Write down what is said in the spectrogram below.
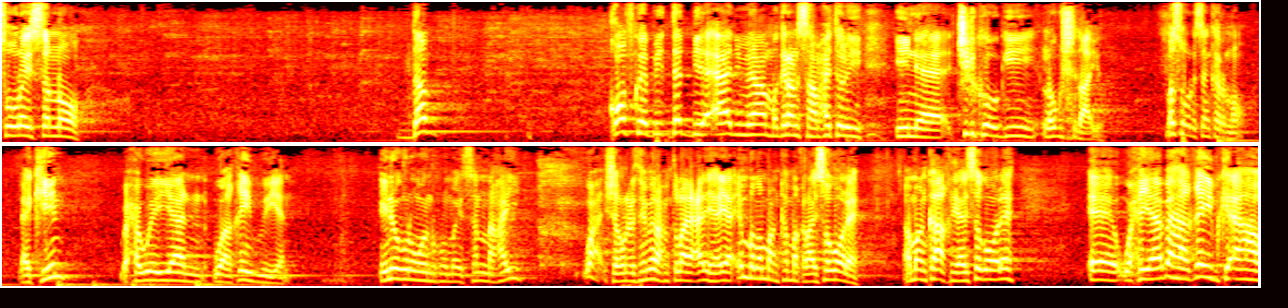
suuraysanno. Dab qofka dad bini'aadamina ma garanaysaa maxay tolay in jidhkoogii lagu shidaayo. Ma suuraysan karno. Laakiin waxa weeyaan waa qayb weeyaan. Inaguna waynu rumaysannahay. Sheekh ibn cuthaymiin raxmatullahi calayh ayaa in badan baan ka maqlaa isagoo leh amaan ka akhriyaa isagoo leh waxyaabaha qaybka ah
